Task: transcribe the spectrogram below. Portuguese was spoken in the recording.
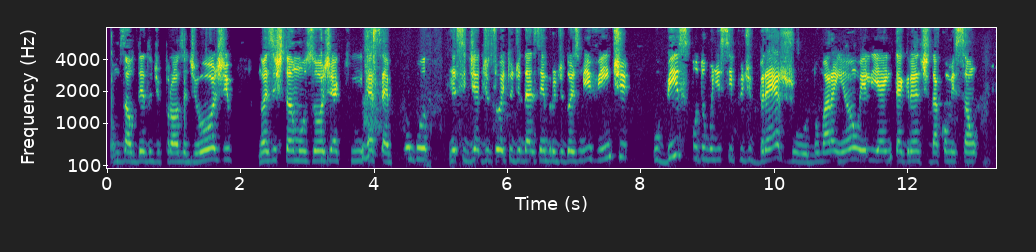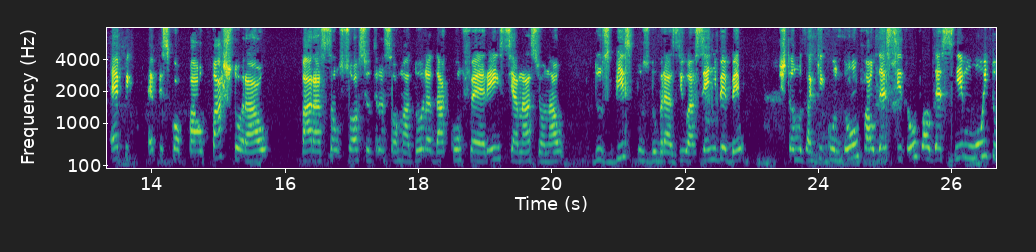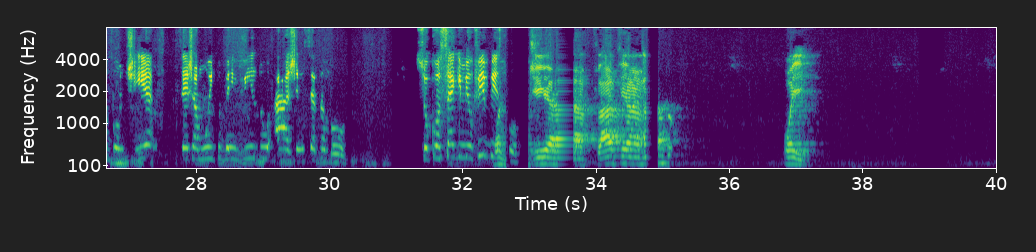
Vamos ao dedo de prosa de hoje. Nós estamos hoje aqui recebendo, nesse dia 18 de dezembro de 2020, o bispo do município de Brejo, no Maranhão, ele é integrante da comissão episcopal pastoral para ação sociotransformadora da Conferência Nacional dos Bispos do Brasil, a CNBB. Estamos aqui com Dom Valdeci. Dom Valdeci, muito bom dia. Seja muito bem-vindo à Agência Tambor. O senhor consegue me ouvir, bispo? Bom dia, Flávia. Oi.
